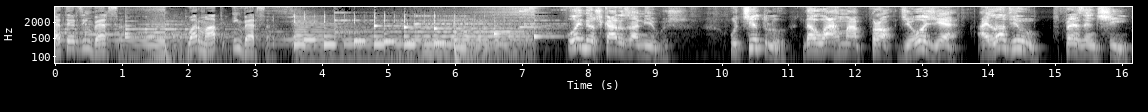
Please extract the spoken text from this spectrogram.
Letters Inversa. Warm-up Inversa. Oi, meus caros amigos. O título da Warm-up Pro de hoje é I Love You, President Xi.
